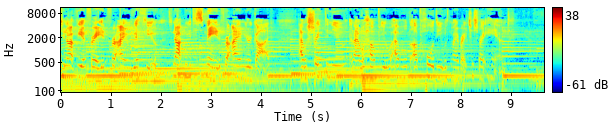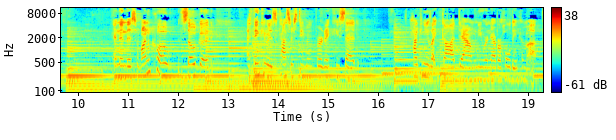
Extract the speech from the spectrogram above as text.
Do not be afraid, for I am with you. Do not be dismayed, for I am your God. I will strengthen you and I will help you. I will uphold you with my righteous right hand. And then this one quote, so good. I think it was Pastor Steven Furtick. He said, How can you let God down when you were never holding him up?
